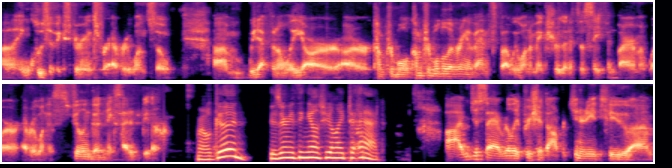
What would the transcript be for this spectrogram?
uh, inclusive experience for everyone. So um, we definitely are are comfortable comfortable delivering events, but we want to make sure that it's a safe environment where everyone is feeling good and excited to be there. Well, good. Is there anything else you'd like to add? Uh, I would just say I really appreciate the opportunity to um,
